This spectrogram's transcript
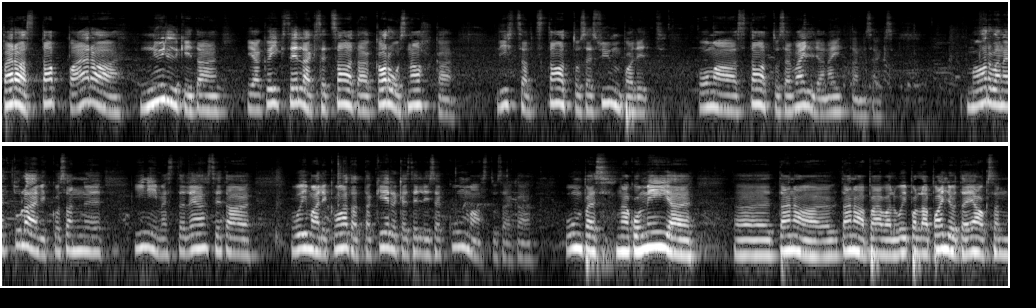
pärast tappa ära, nülgida ja kõik selleks, et saada karusnahka, lihtsalt staatuse sümbolit oma staatuse väljanäitamiseks. ma arvan, et tulevikus on inimestel jah, seda võimalik vaadata kerge sellise kummastusega, umbes nagu meie äh, täna, tänapäeval võib-olla paljude jaoks on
